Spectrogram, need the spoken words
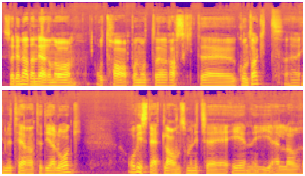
Så det er mer den der å, å ta på en måte raskt kontakt, invitere til dialog. Og hvis det er et eller annet som en ikke er enig i eller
